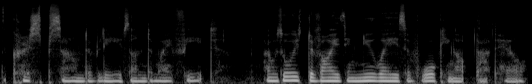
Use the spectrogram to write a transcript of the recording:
The crisp sound of leaves under my feet. I was always devising new ways of walking up that hill.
